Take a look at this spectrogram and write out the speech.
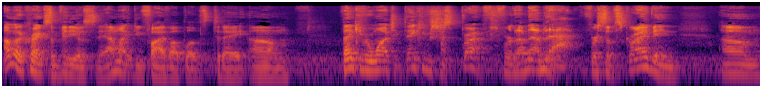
I'm gonna crank some videos today. I might do five uploads today. Um, thank you for watching. Thank you for for blah, blah, blah, for subscribing. Um,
